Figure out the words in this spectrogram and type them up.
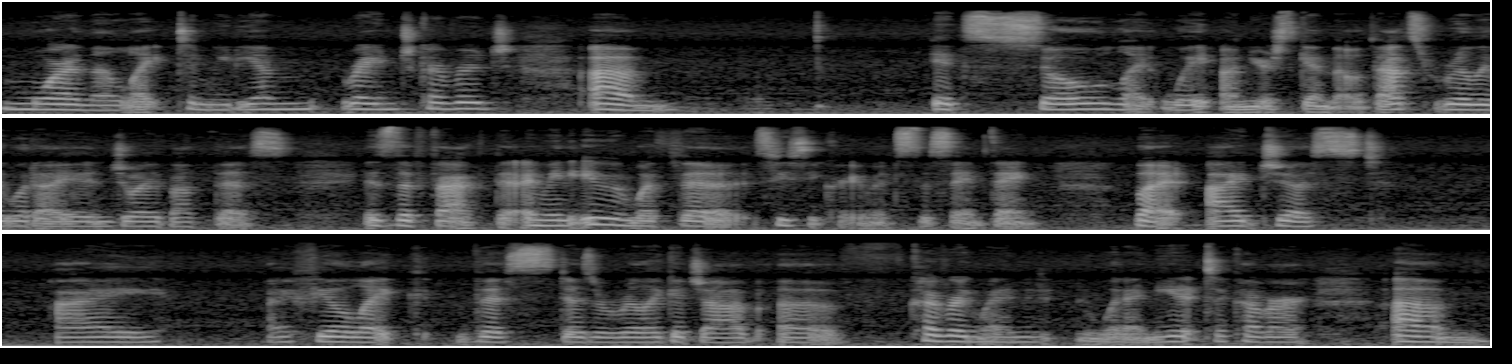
more in the light to medium range coverage um, it's so lightweight on your skin though. That's really what I enjoy about this is the fact that I mean even with the CC cream it's the same thing. But I just I I feel like this does a really good job of covering what I need, what I need it to cover. Um,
